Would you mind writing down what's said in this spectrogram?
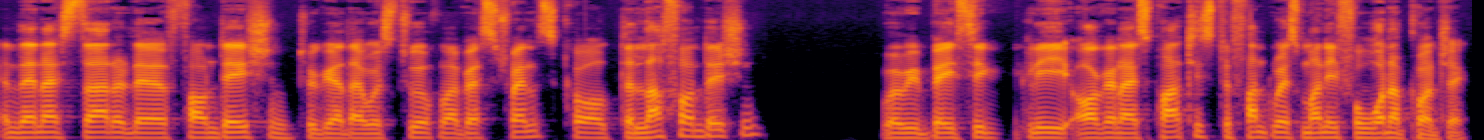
And then I started a foundation together with two of my best friends called the Love Foundation, where we basically organize parties to fundraise money for water project.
